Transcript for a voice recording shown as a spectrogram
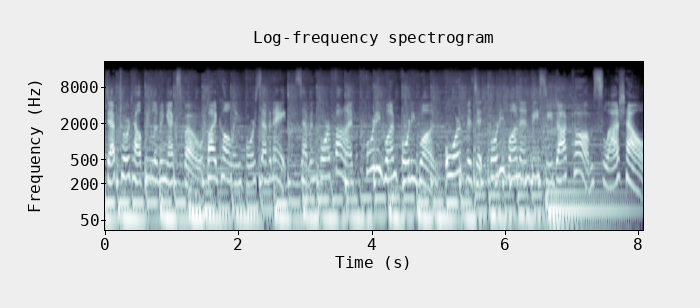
Step Toward Healthy Living Expo by calling 478 745 4141 or visit 41nbc.com slash help.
